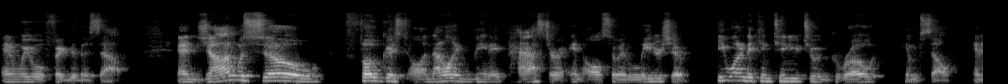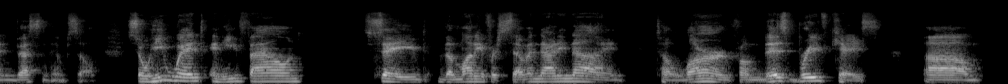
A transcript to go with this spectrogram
and we will figure this out." And John was so focused on not only being a pastor and also in leadership, he wanted to continue to grow himself and invest in himself. So he went and he found saved the money for 799 to learn from this briefcase. Um,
